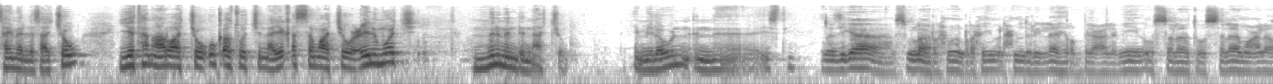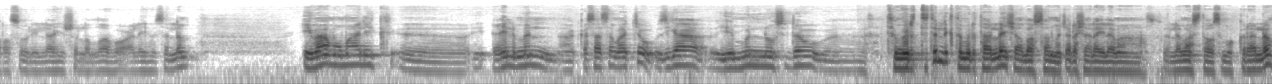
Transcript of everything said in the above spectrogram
ሳይመልሳቸው የተማሯቸው እውቀቶችና የቀሰሟቸው ዒልሞች ምን ምንድን ናቸው የሚለውን እስቲ እዚህ ጋር ብስምላህ ራሕማን ራሒም አልሐምዱሊላህ ረብ ልዓለሚን ወሰላቱ ወሰላሙ ዓላ ረሱሊላህ ሰለላሁ ዐለይሂ ወሰለም ኢማሙ ማሊክ ዒልምን አቀሳሰማቸው እዚህ ጋር የምንወስደው ትምህርት ትልቅ ትምህርት አለ። እንሻ ላ እሷን መጨረሻ ላይ ለማስታወስ ሞክራለሁ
